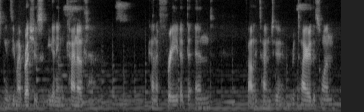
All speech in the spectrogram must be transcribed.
You can see my brush is getting kind of kind of frayed at the end. Probably time to retire this one.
